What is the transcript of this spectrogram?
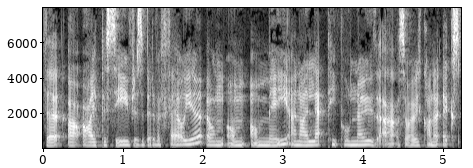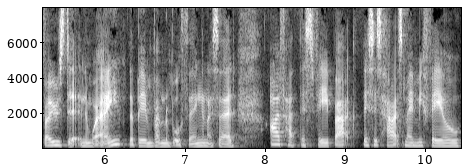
that uh, I perceived as a bit of a failure on, on, on me, and I let people know that. So I was kind of exposed it in a way, the being vulnerable thing, and I said, I've had this feedback. This is how it's made me feel.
